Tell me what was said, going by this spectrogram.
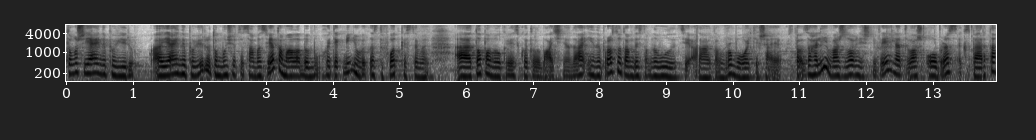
Тому що я їй не повірю. А я їй не повірю, тому що це саме свята мала би хоч як мінімум викласти фотки з цими е, топами українського телебачення. Да? І не просто там десь там на вулиці, а там в роботі ще якось. То взагалі ваш зовнішній вигляд, ваш образ експерта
